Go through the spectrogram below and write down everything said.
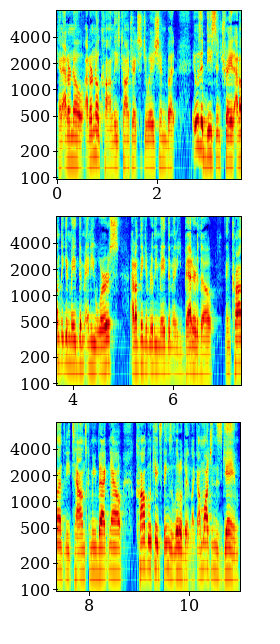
And I don't know, I don't know Conley's contract situation, but it was a decent trade. I don't think it made them any worse. I don't think it really made them any better though. And Karl-Anthony Towns coming back now complicates things a little bit. Like I'm watching this game,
